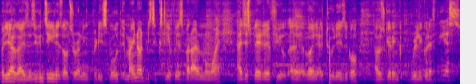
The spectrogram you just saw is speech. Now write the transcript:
But yeah guys, as you can see it is also running pretty smooth. It might not be 60 FPS but I don't know why. I just played it a few, uh, two days ago. I was getting really good FPS.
